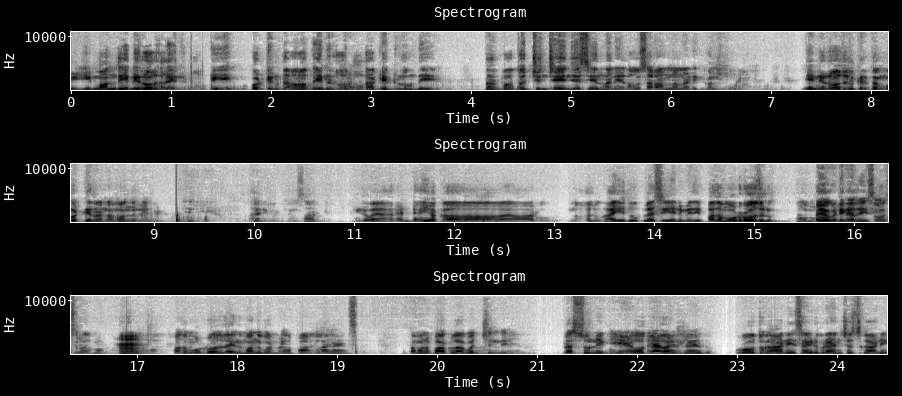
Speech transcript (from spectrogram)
ఈ- మందు ఎన్ని రోజులు అయింది కొట్టిన తర్వాత ఎన్ని రోజులు దాకా ఎట్లుంది తర్వాత వచ్చిన చేంజెస్ ఏందనేది ఒకసారి అన్నని అడిగి ఎన్ని రోజుల క్రితం కొట్టిరన్న మందు ఇరవై ఆరు అంటే ఈ యొక్క ఆరు నాలుగు ఐదు ప్లస్ ఎనిమిది పదమూడు రోజులు. ముప్పై ఒకటి కదా ఈ సంవత్సరం. పదమూడు రోజులు అయింది మందు కొట్టి. తమలపాకు లాగా వచ్చింది ప్లస్ నీకు గ్రోత్ కానీ సైడ్ బ్రాంచెస్ కానీ.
